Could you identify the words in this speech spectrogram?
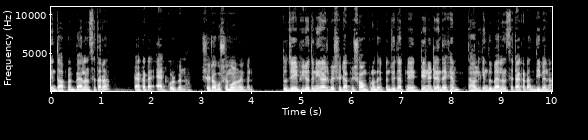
কিন্তু আপনার ব্যালেন্সে তারা টাকাটা অ্যাড করবে না। সেটা অবশ্যই মনে রাখবেন। তো যে ভিডিওতে নিয়ে আসবে, সেটা আপনি সম্পূর্ণ দেখবেন। যদি আপনি টেনে টেনে দেখেন, তাহলে কিন্তু ব্যালেন্সে টাকাটা দিবে না,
